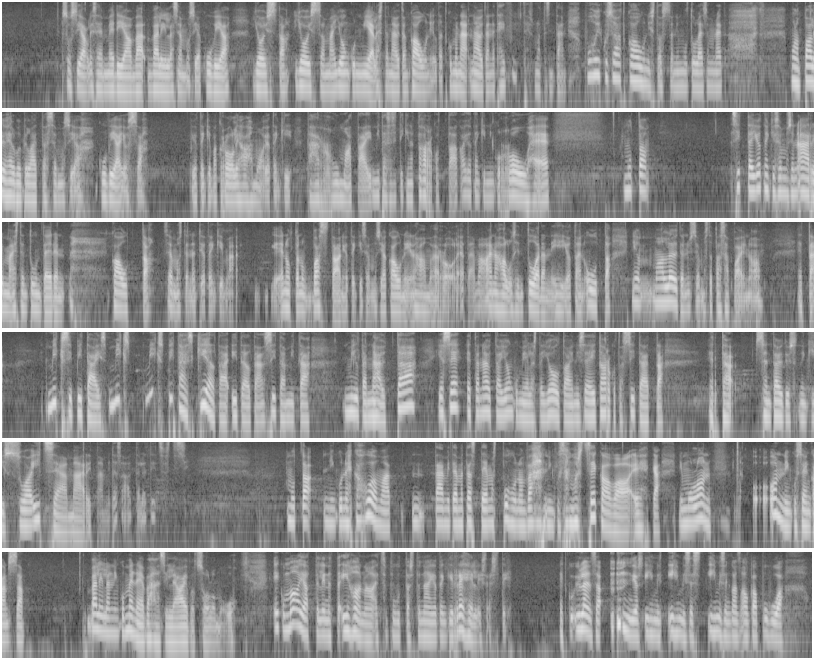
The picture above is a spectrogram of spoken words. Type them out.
sosiaaliseen mediaan vä- välillä semmoisia kuvia, joista, joissa mä jonkun mielestä näytän kauniilta. Et kun mä nä- näytän, että hei, jos mä laittaisin tämän, voi kun sä oot kaunis tossa, niin mulla tulee semmoinen, että mulla on paljon helpompi laittaa semmoisia kuvia, jossa jotenkin vaikka roolihahmo on jotenkin vähän ruma tai mitä se sitten ikinä tarkoittaakaan, jotenkin niin kuin rouhee. Mutta sitten jotenkin semmoisen äärimmäisten tunteiden kautta semmoisten, että jotenkin mä en ottanut vastaan jotenkin semmoisia kauniin hahmojen rooleja tai mä aina halusin tuoda niihin jotain uutta, niin mä oon löytänyt semmoista tasapainoa, että, että miksi pitäisi miksi, miksi pitäis kieltää iteltään sitä, mitä, miltä näyttää, ja se, että näyttää jonkun mielestä joltain, niin se ei tarkoita sitä, että, että sen täytyisi jotenkin sua itseään määrittää, mitä sä ajattelet itsestäsi. Mutta niin kuin ehkä huomaat, tämä mitä mä tästä teemasta puhun on vähän niin kuin semmoista sekavaa ehkä, niin mulla on, on niin kuin sen kanssa välillä niin kuin menee vähän sille aivot solmuu. Ei kun mä ajattelin, että ihanaa, että sä puhut tästä näin jotenkin rehellisesti. että kun yleensä, jos ihmis, ihmisen kanssa alkaa puhua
